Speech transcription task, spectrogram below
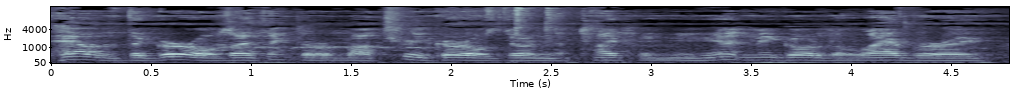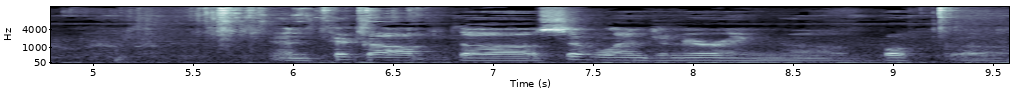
have the girls, I think there were about three girls doing the typing. He had me go to the library and pick out the civil engineering uh, book uh,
